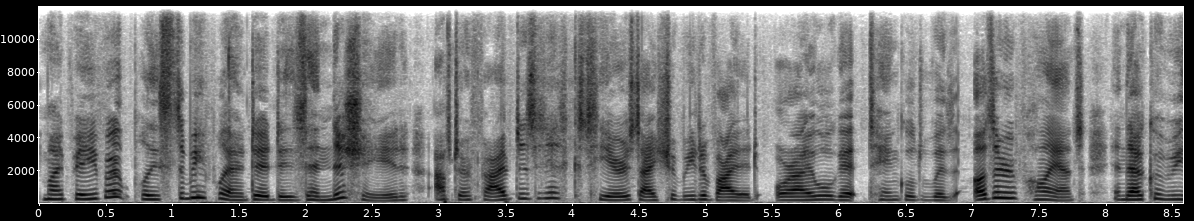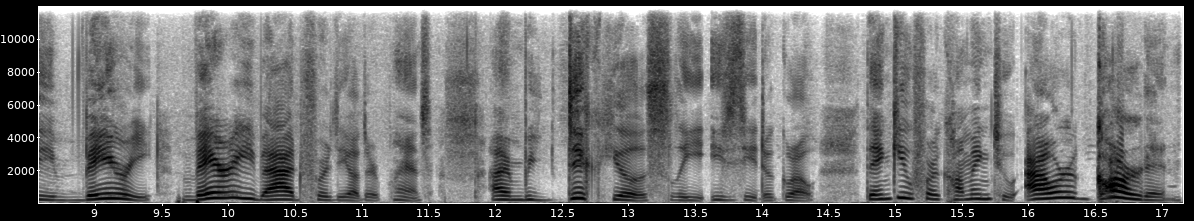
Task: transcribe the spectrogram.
My favorite place to be planted is in the shade. After five to six years, I should be divided, or I will get tangled with other plants, and that could be very, very bad for the other plants. I'm ridiculously easy to grow. Thank you for coming to our garden.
